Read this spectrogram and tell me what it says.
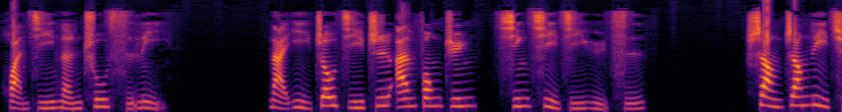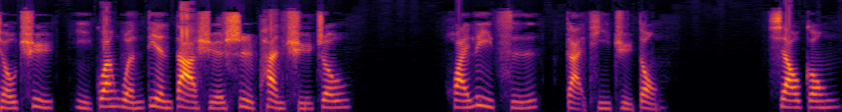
缓急能出死力。乃以周吉之安丰君，心气急与辞。上张力求去，以观文殿大学士判衢州。怀立辞，改题举动。萧公。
